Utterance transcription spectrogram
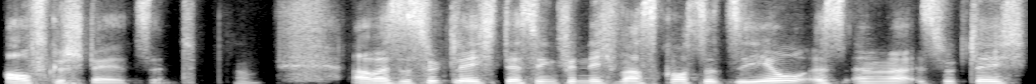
aufgestellt sind. Ne. Aber es ist wirklich, deswegen finde ich, was kostet SEO, ist, äh, ist wirklich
